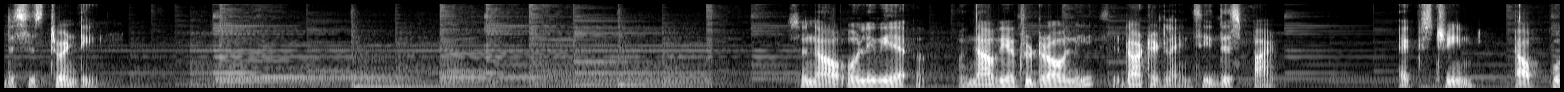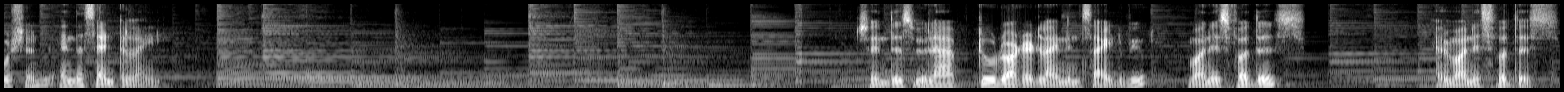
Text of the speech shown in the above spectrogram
This is 20 so now only we have, now we have to draw only dotted line. See this part. Extreme top portion and the center line So in this we'll have two dotted line in side view. One is for this and one is for this.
